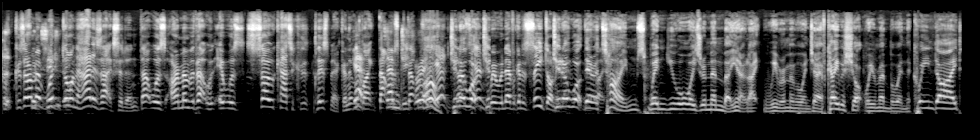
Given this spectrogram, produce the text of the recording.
Because I remember when Don had his accident, that was I remember that was it was so cataclysmic, and it Yeah, was like that was, that 73. was Oh, the end. do you know was what? Do you- we were never going to see Don. Do you know again. what? There are Like- times when you always remember, you know, like we remember when JFK was shot, we remember when the Queen died.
